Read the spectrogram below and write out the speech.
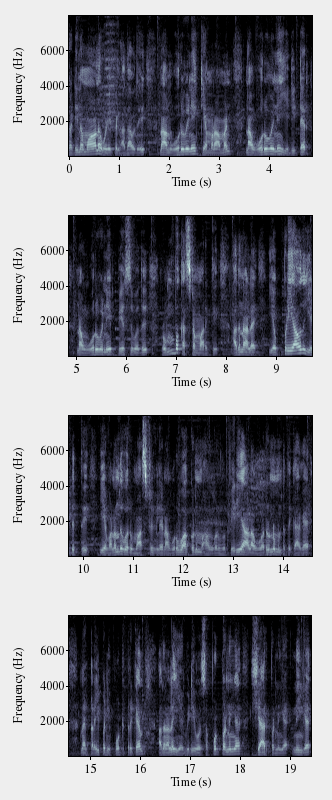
கடினமான உழைப்பில் அதாவது நான் ஒருவனே கேமராமேன் நான் ஒருவனே எடிட்டர் நான் ஒருவனே பேசுவது ரொம்ப கஷ்டமாக இருக்குது அதனால் எப்படியாவது எடுத்து என் வளர்ந்து வரும் மாஸ்டர்களை நான் உருவாக்கணும் அவங்க ஒரு பெரிய ஆளாக வரணுன்றதுக்காக நான் ட்ரை பண்ணி போட்டுட்ருக்கேன். அதனால் என் வீடியோவை சப்போர்ட் பண்ணுங்கள் ஷேர் பண்ணுங்கள் நீங்கள்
